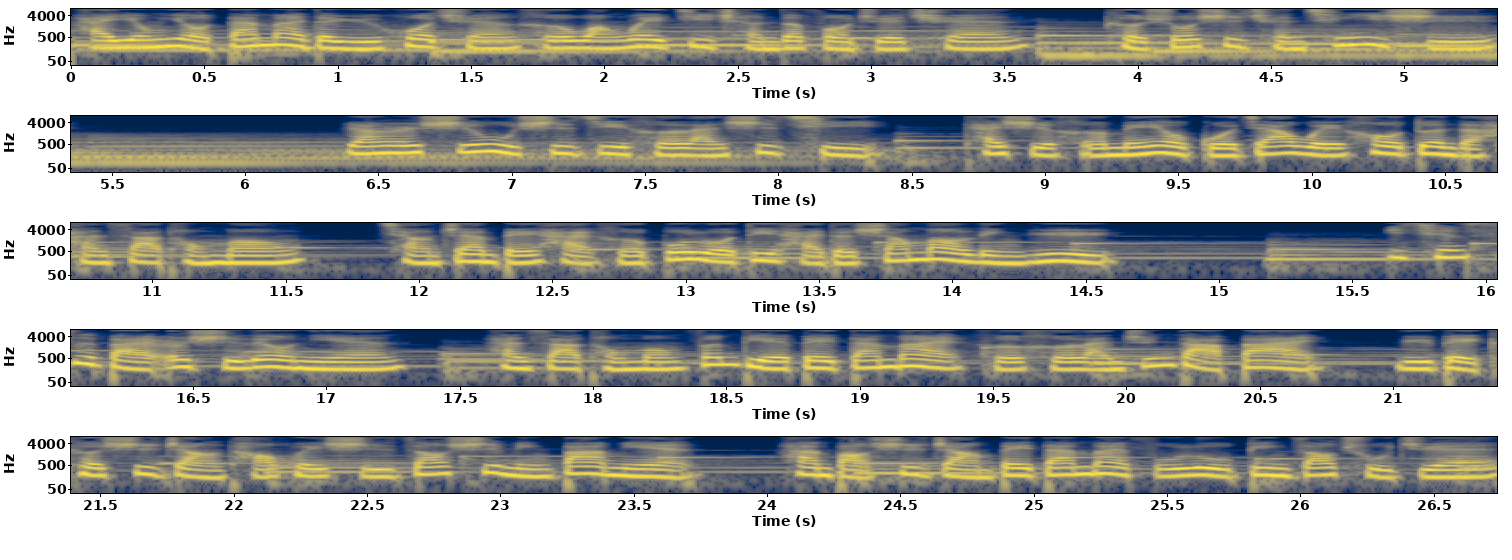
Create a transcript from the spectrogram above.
还拥有丹麦的渔获权和王位继承的否决权，可说是权倾一时。然而，十五世纪荷兰士起，开始和没有国家为后盾的汉萨同盟抢占北海和波罗的海的商贸领域。一千四百二十六年，汉萨同盟分别被丹麦和荷兰军打败。吕北克市长逃回时遭市民罢免，汉堡市长被丹麦俘虏并遭处决。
